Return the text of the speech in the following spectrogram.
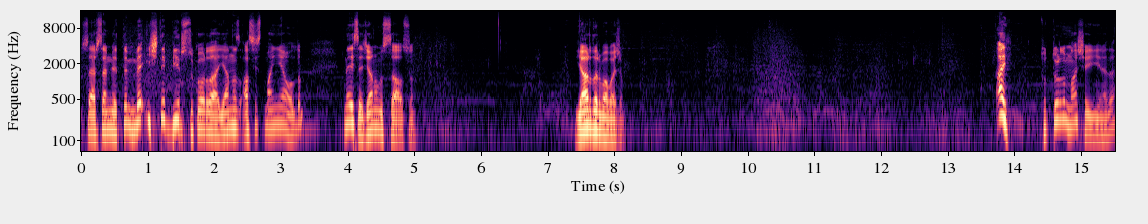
sersemlettim ve işte bir skor daha. Yalnız asist manyağı oldum. Neyse canımız sağ olsun. Yardır babacım. Ay! Tutturdum lan şeyi yine de.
